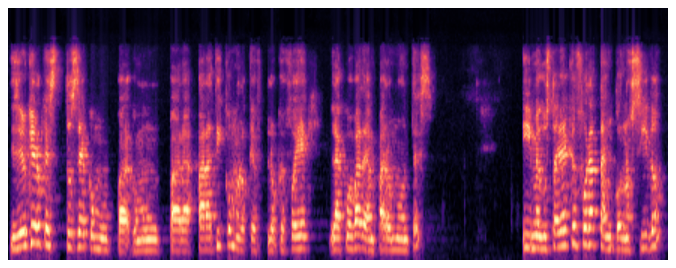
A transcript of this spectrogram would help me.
Dice, yo quiero que esto sea como, para, como un, para, para ti como lo que, lo que fue la cueva de Amparo Montes, y me gustaría que fuera tan conocido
